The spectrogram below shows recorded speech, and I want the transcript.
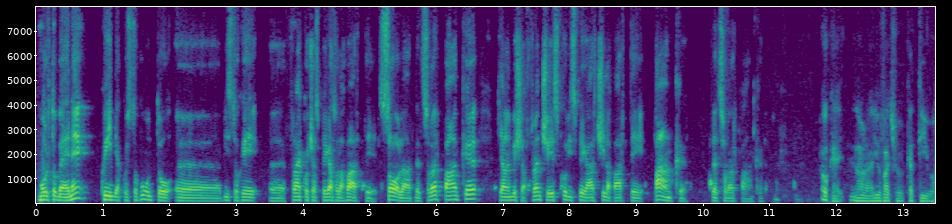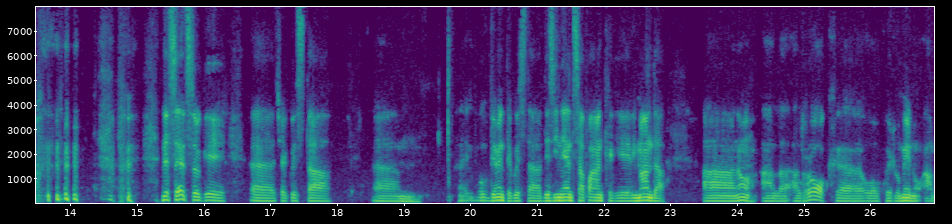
Molto bene, quindi a questo punto, eh, visto che eh, Franco ci ha spiegato la parte solar del solar punk, chiamo invece a Francesco di spiegarci la parte punk del solar punk. Ok, allora io faccio il cattivo, nel senso che eh, c'è questa, um, ovviamente questa desinenza punk che rimanda a, no, al, al, rock eh, o perlomeno al,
